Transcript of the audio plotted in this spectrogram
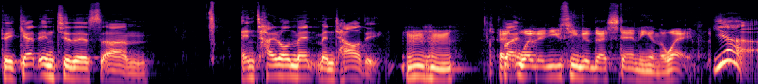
they get into this um, entitlement mentality Mm-hmm. But- well, and you think that that's standing in the way. yeah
